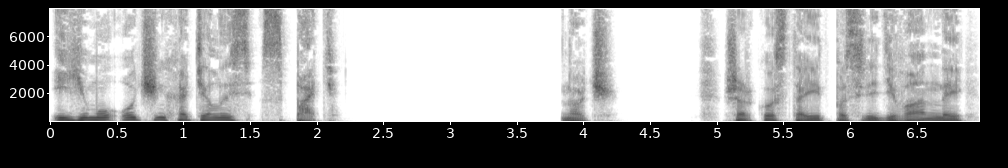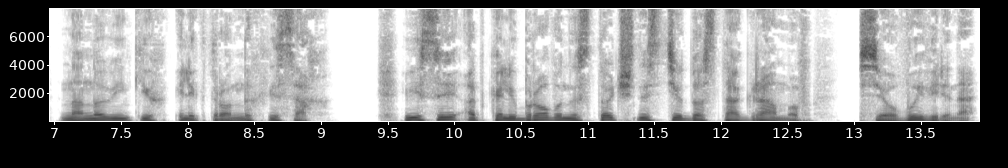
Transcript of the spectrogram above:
и ему очень хотелось спать. Ночь. Шарко стоит посреди ванной на новеньких электронных весах. Весы откалиброваны с точностью до 100 граммов. Все выверено.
